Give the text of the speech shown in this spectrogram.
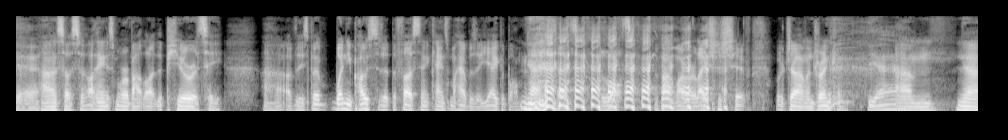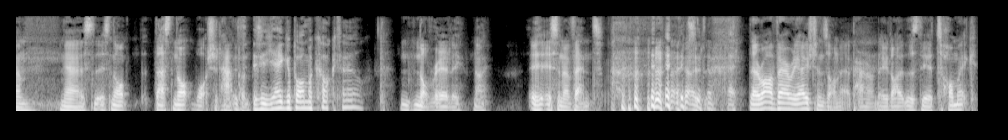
Yeah. Uh, so, so I think it's more about like the purity uh, of these. But when you posted it, the first thing that came to my head was a Jaeger bomb. A lot about my relationship with German drinking. Yeah. Um, yeah, yeah. It's, it's not. That's not what should happen. Is a Jaeger bomb a cocktail? Not really. No. It, it's an event. it's an event. There are variations on it apparently. Like there's the atomic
